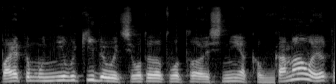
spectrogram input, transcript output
Поэтому не выкидывать вот этот вот э, снег в каналы, это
